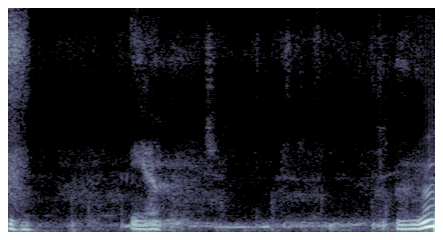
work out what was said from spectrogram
Ayan. Mm.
